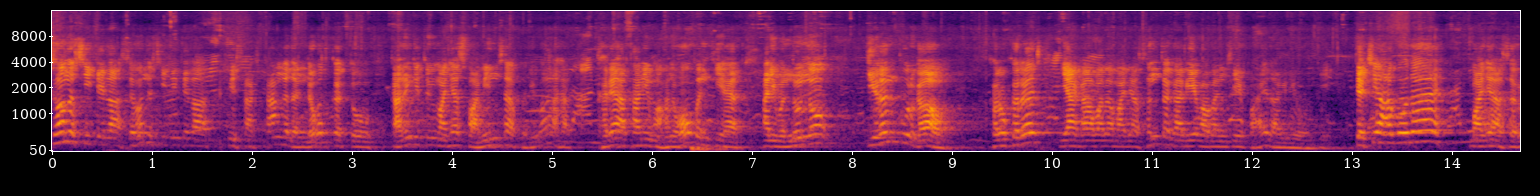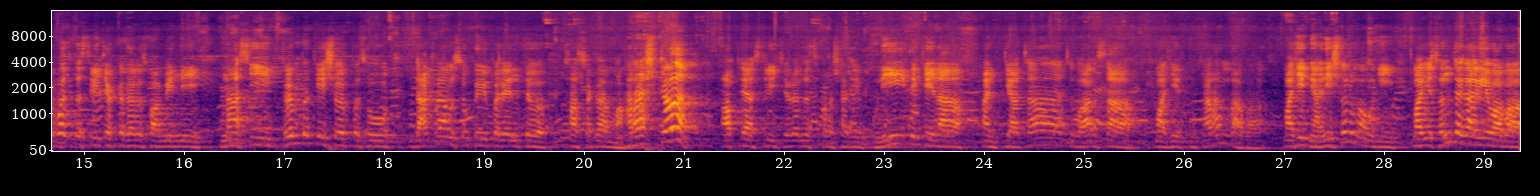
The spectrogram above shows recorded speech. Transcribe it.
सहनशीलतेला सहनशीलतेला मी साष्टांग दंडवत करतो. कारण की तुम्ही माझ्या स्वामींचा परिवार आहात. खऱ्या अर्थाने महानुभावपंथी आहात. आणि बंधूंनो किरणपूर गाव खरोखरच या गावाला माझ्या संत गाडगे बाबांचे पाय लागले होते. त्याच्या अगोदर माझ्या सर्वच श्री चक्रधर स्वामींनी नाशिक त्र्यंबकेश्वर पासून दाखराम सुखरीपर्यंत हा सगळा महाराष्ट्र आपल्या श्री चरण स्पर्शाने पुनीत केला. आणि त्याचाच वारसा माझे तुकाराम बाबा माझे ज्ञानेश्वर माऊली माझे संत गाडगे बाबा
